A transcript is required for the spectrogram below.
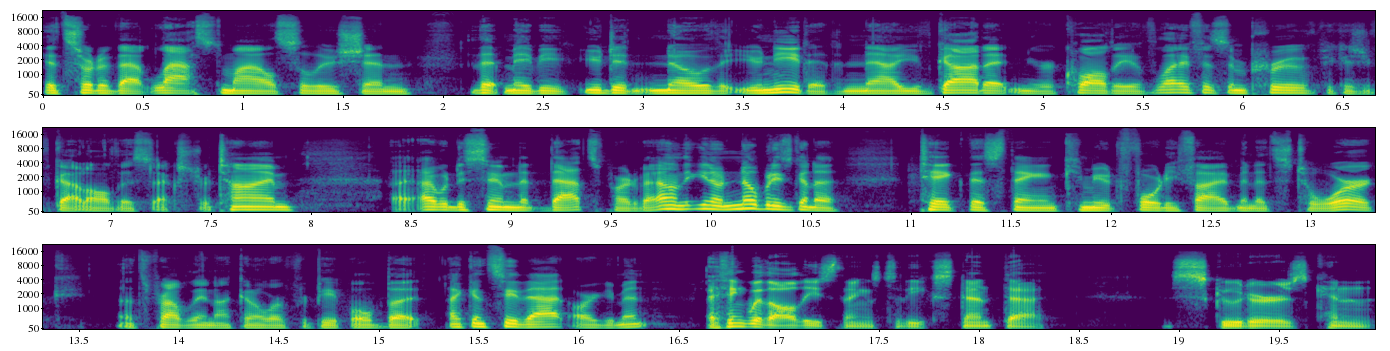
it's sort of that last mile solution that maybe you didn't know that you needed and now you've got it and your quality of life is improved because you've got all this extra time. I would assume that that's part of it. I don't you know nobody's going to take this thing and commute 45 minutes to work. That's probably not going to work for people, but I can see that argument. I think with all these things, to the extent that scooters can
